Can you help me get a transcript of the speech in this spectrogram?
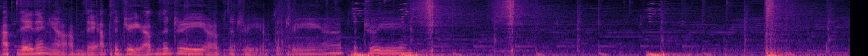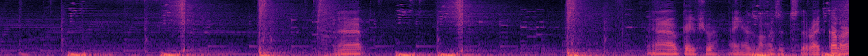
up there then? Yeah, up there. Up the tree, up the tree, up the tree, up the tree, up the tree. Yeah, okay, sure. Hey, as long as it's the right color.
